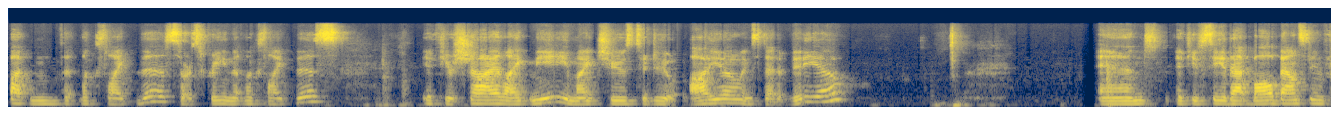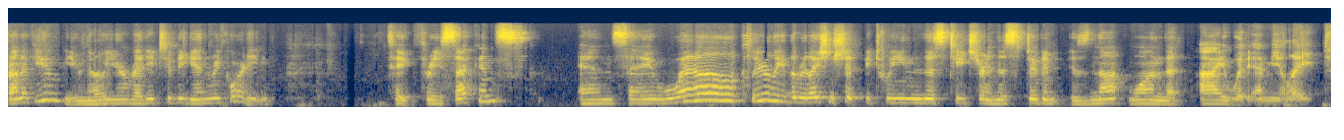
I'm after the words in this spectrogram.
button that looks like this or a screen that looks like this. If you're shy like me, you might choose to do audio instead of video. And if you see that ball bouncing in front of you, you know you're ready to begin recording. Take three seconds and say, well, clearly the relationship between this teacher and this student is not one that I would emulate.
